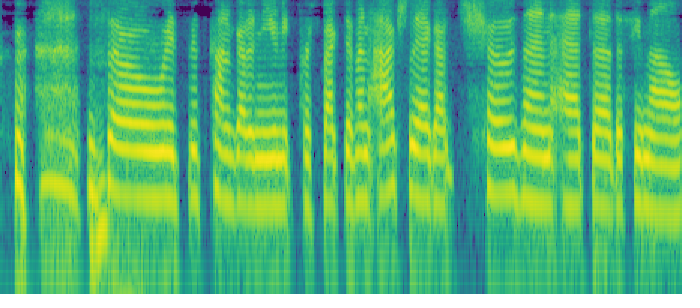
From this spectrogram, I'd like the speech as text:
mm-hmm. so it's it's kind of got a unique perspective and actually i got chosen at uh, the female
